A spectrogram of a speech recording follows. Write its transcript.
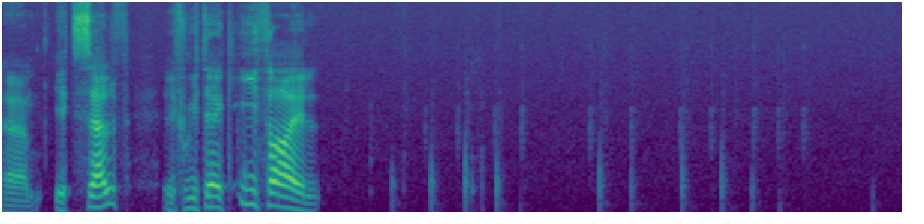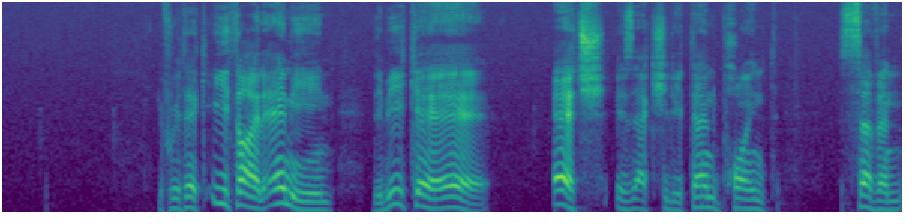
um, itself. If we take ethyl if we take ethyl amine, the pKa H is actually 10.7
